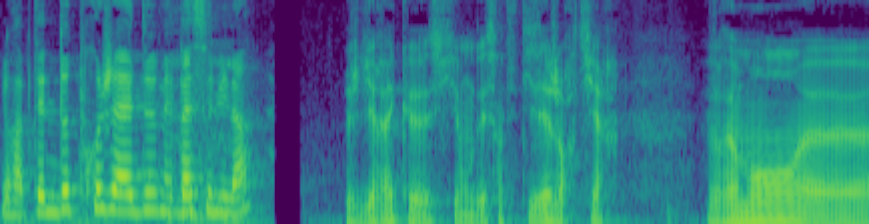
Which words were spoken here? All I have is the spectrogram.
Il y aura peut-être d'autres projets à deux, mais pas celui-là. Je dirais que si on désynthétisait, j'en retire vraiment euh,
